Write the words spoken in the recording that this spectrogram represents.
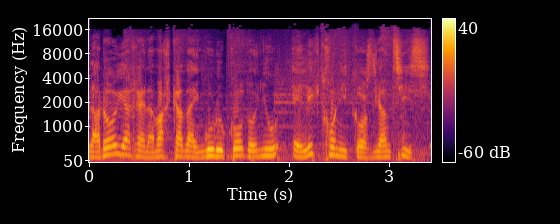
laroiaren amarkada inguruko doinu elektronikoz jantziz.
